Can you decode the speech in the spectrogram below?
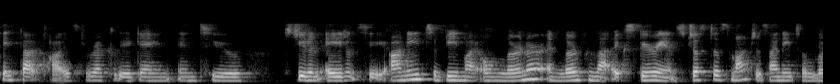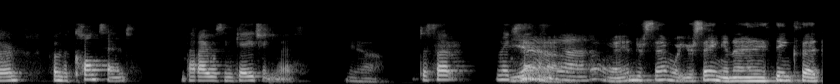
think that ties directly again into student agency. I need to be my own learner and learn from that experience just as much as I need to learn from the content that I was engaging with. Yeah. Does that make yeah. sense? Yeah. No, I understand what you're saying. And I think that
